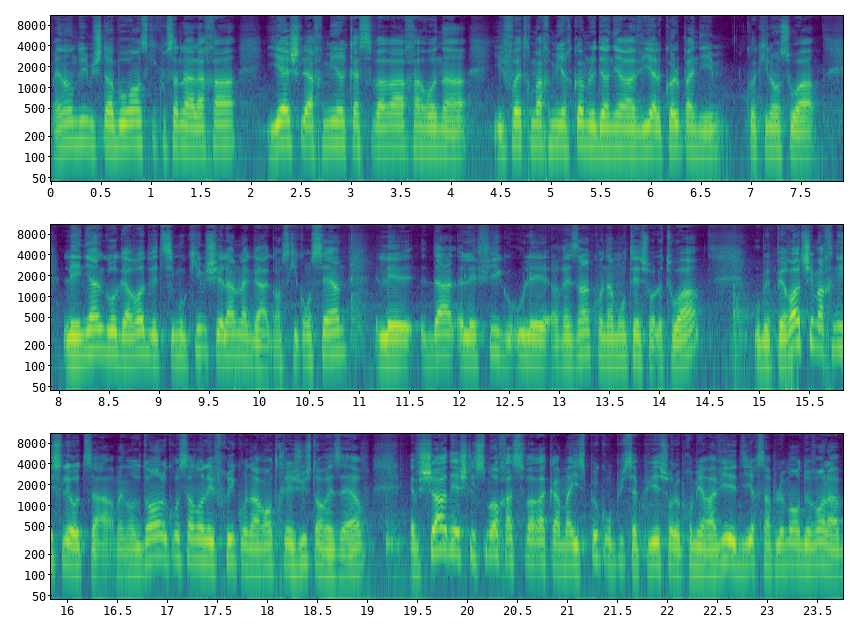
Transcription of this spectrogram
Maintenant, on dit Mishnah en ce qui concerne la halacha, Yesh le'achmir kasvara charona, il faut être mahmir comme le dernier avis, al kol panim, quoi qu'il en soit, les inyan grogarod vetsimukim shelam lagag, en ce qui concerne les, les figues ou les raisins qu'on a montés sur le toit, ou beperot shemachnis leotzar, maintenant, concernant les fruits qu'on a rentrés juste en réserve, efshar yesh lismoch kama, il qu'on puisse appuyer sur le premier avis et dire simplement devant la,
